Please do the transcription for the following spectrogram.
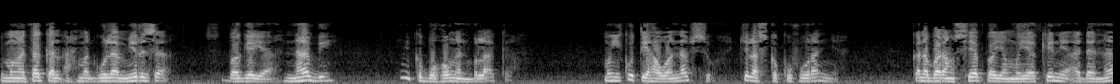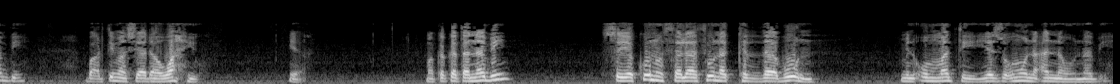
yang mengatakan Ahmad Gulam Mirza sebagai ya nabi ini kebohongan belaka. Mengikuti hawa nafsu jelas kekufurannya karena barang siapa yang meyakini ada nabi berarti masih ada wahyu ya maka kata nabi sayakunu 30 kadzabun min ummati yaz'umuna annahu nabi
